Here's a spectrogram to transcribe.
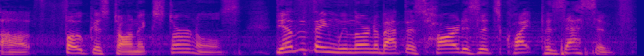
uh, focused on externals. The other thing we learn about this heart is it's quite possessive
